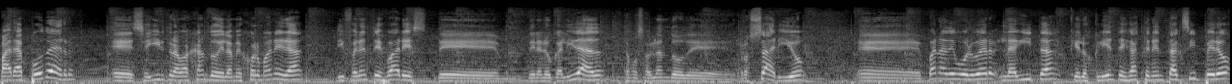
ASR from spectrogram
para poder eh, seguir trabajando de la mejor manera, diferentes bares de, de la localidad, estamos hablando de Rosario, eh, van a devolver la guita que los clientes gasten en taxi, pero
